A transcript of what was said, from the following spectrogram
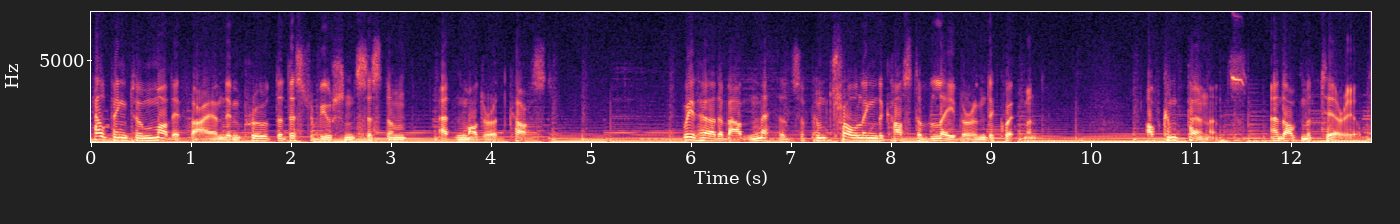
helping to modify and improve the distribution system at moderate cost. We've heard about methods of controlling the cost of labor and equipment, of components and of materials.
